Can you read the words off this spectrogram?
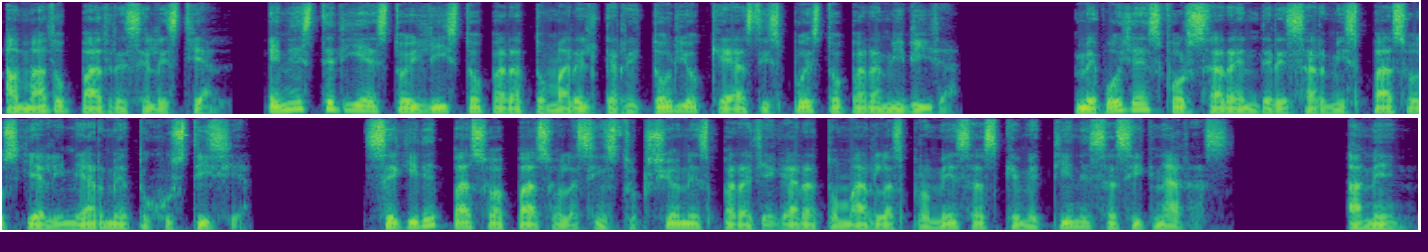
Amado Padre Celestial, en este día estoy listo para tomar el territorio que has dispuesto para mi vida. Me voy a esforzar a enderezar mis pasos y alinearme a tu justicia. Seguiré paso a paso las instrucciones para llegar a tomar las promesas que me tienes asignadas. Amén.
